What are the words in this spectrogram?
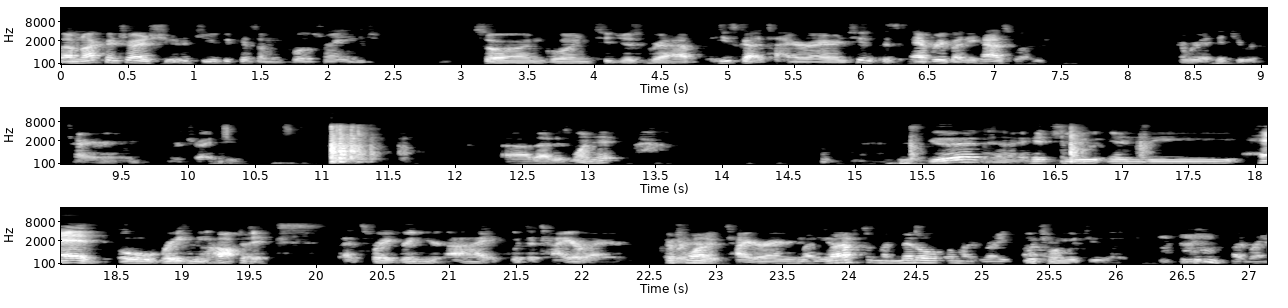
I'm not gonna try to shoot at you because I'm in close range. So I'm going to just grab. He's got a tire iron too because everybody has one. I'm gonna hit you with the tire iron We're trying to. Uh, that is one hit. That is good, and I hit you in the head. Oh, right in the optics. That's right, Ring your eye with the tire iron. Which Ever one? had a tire iron? My in the eye? left, my middle, or my right? Which one would you like? My right.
